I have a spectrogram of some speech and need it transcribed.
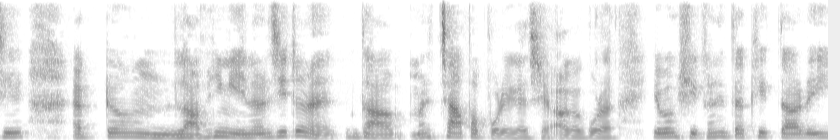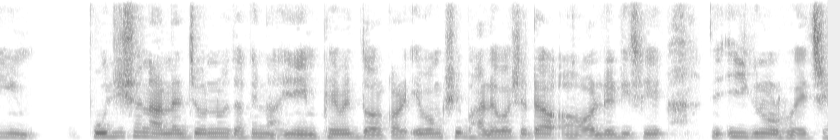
যে একটা লাভিং এনার্জিটা না দা মানে চাপা পড়ে গেছে আগাগোড়া। এবং সেখানে তাকে তার এই পজিশন আনার জন্য তাকে না এমপ্লয়মেন্ট দরকার এবং সে ভালোবাসাটা অলরেডি সে ইগনোর হয়েছে।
